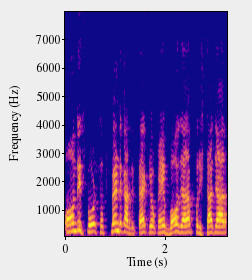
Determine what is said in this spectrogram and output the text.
ਔਨ ਦੀ ਸਪੋਰਟ ਸਸਪੈਂਡ ਕਰ ਦਿੱਤਾ ਕਿਉਂਕਿ ਬਹੁਤ ਜ਼ਿਆਦਾ ਭ੍ਰਿਸ਼ਟਾਚਾਰ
